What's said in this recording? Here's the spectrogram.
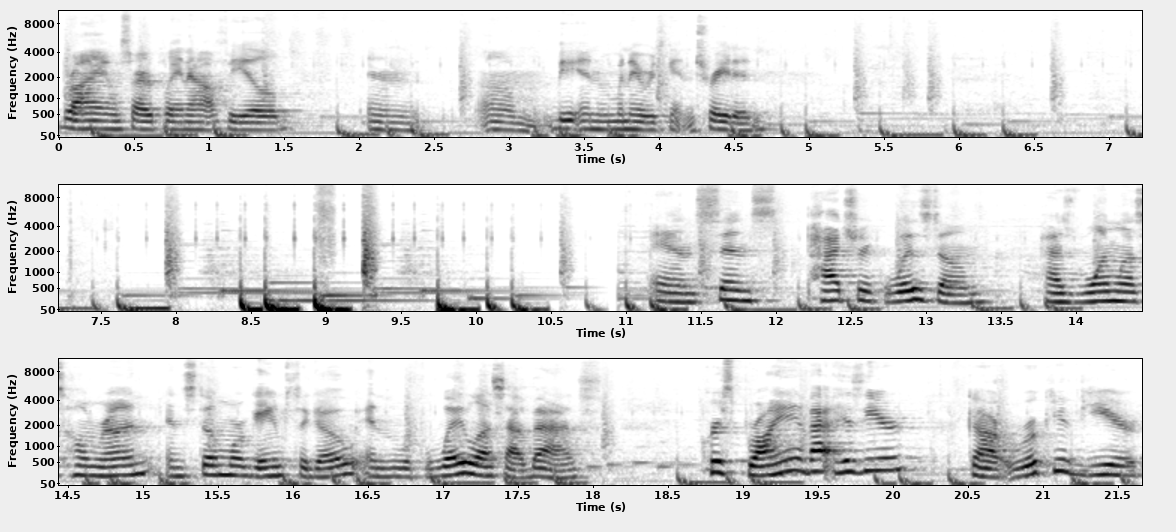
Bryant started playing outfield and um, and whenever he's getting traded. And since Patrick Wisdom has one less home run and still more games to go, and with way less at bats, Kris Bryant that his year got Rookie of the Year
